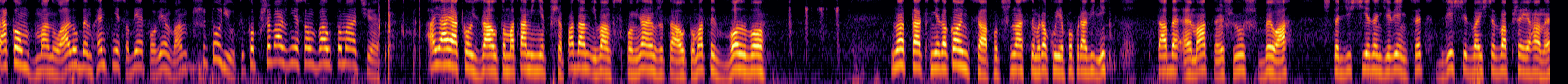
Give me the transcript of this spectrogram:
Taką w manualu bym chętnie sobie, powiem Wam, przytulił. Tylko przeważnie są w automacie. A ja jakoś za automatami nie przepadam i Wam wspominałem, że te automaty w Volvo no tak nie do końca. Po 13 roku je poprawili. Ta BMA też już była 41 900, 222 przejechane.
